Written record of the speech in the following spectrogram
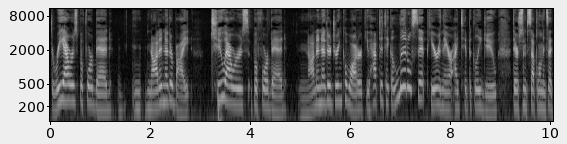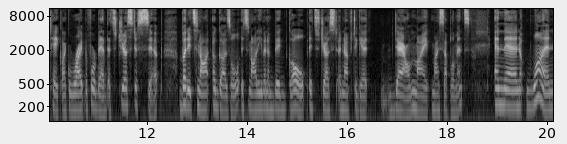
three hours before bed, n- not another bite. Two hours before bed, not another drink of water. If you have to take a little sip here and there, I typically do. There's some supplements I take like right before bed that's just a sip, but it's not a guzzle. It's not even a big gulp. It's just enough to get down my my supplements. And then one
